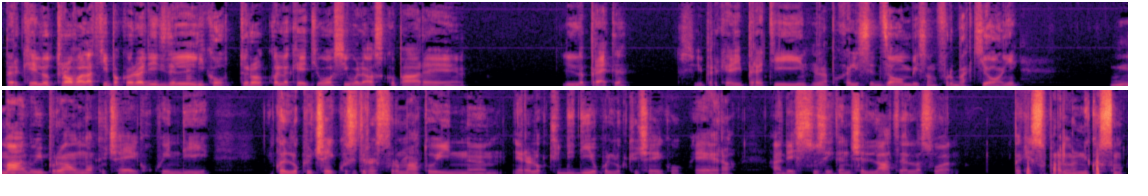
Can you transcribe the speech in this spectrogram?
Perché lo trova la tipa quella lì dell'elicottero, quella che tipo si voleva scopare il prete. Sì, perché i preti nell'apocalisse zombie sono furbacchioni. Ma lui pure ha un occhio cieco, quindi quell'occhio cieco si è trasformato in... eh, era l'occhio di Dio quell'occhio cieco, era. Adesso si è cancellata dalla sua... Perché sto parlando in questo modo?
